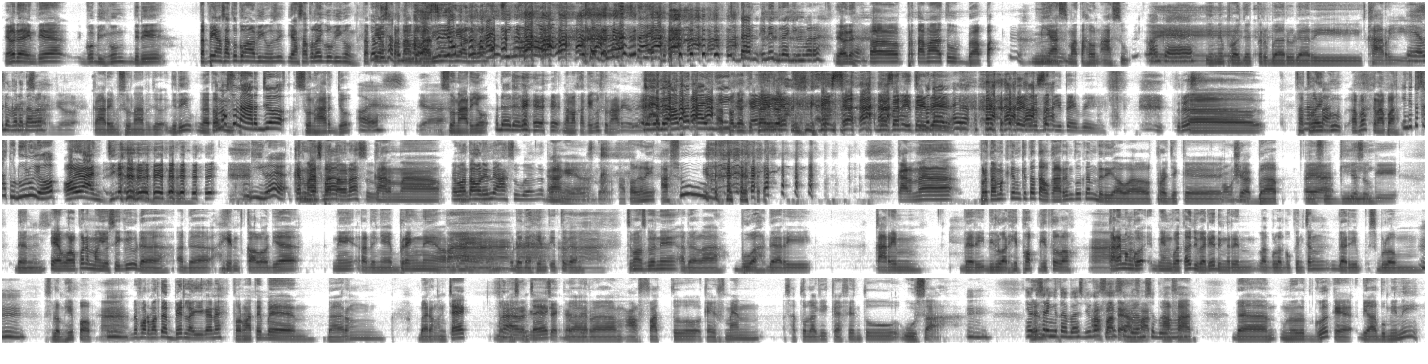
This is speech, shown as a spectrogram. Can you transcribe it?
Ya udah intinya gue bingung jadi tapi yang satu gue gak bingung sih yang satu lagi gue bingung tapi Ya udah, yang satu pertama gue bingung ini adalah Anjing lu orang jelas tay. Dan ini dragging parah. ya udah eh, pertama tuh bapak miasma Hmm. tahun asu Oke. ini project terbaru dari Karim Ya udah pada tahu lah. Karim Sunarjo jadi nggak tahu Emang Sunarjo. Sunharjo Oh ya. Ya Sunario Udah udah. udah. nama kakek gue Sunario Udah bodo amat anjing. apakah kita relate Dasar ITB Cepetan ayo. Dasar ITB Terus Eh, Satu Kenapa? lagi gue apa? Kenapa? Ini tuh satu dulu Yop. Oh ya anjing. Gila ya. Kan Kenapa? Tahun asu. Karena Emang tahun ini asu banget. Ah, ya, atau ini asu. Karena pertama kan kita tahu Karim tuh kan dari awal project kayak Longshot. Bab, Kayak Yosugi, Yosugi. dan Terus? ya walaupun emang Yosugi udah ada hint kalau dia nih rada nyebreng nih orangnya ya kan. Ah, udah ada ah, hint itu kan. ah. Cuma maksud gue nih adalah buah dari Karim dari di luar hip hop gitu loh. Ah, Karena emang gue yang gue tahu juga dia dengerin lagu-lagu kenceng dari sebelum Hmm. sebelum hip hop. Ah, Ini formatnya band lagi kan ya? Formatnya band bareng bareng Encek, Bagas Bareng Encek, bareng Alfat tuh Caveman, satu lagi Kevin tuh Wusa, Hmm. Ya udah sering kita bahas juga Alfat sih ya, sebelum sebelumnya. Alfat. Dan menurut gue kayak di album ini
